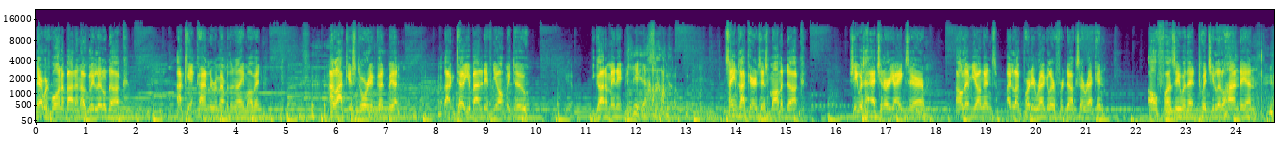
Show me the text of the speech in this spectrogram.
There was one about an ugly little duck. I can't kindly remember the name of it. I like your story a good bit. I can tell you about it if you want me to. You got a minute? Yeah. Seems like there's this mama duck. She was hatching her eggs there. All them young'uns, they look pretty regular for ducks, I reckon. All fuzzy with that twitchy little hind end,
